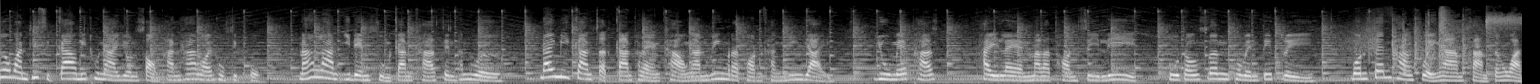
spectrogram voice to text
มื่อวันที่ 19 มิถุนายน 2566 ณ ลานอีเดนศูนย์การค้าเซ็นทรัลเวิร์ได้มีการจัดการแถลงข่าวงานวิ่งมาราธอนครั้งยิ่งใหญ่ยูเมพัสไทยแลนด์มาราธอนซีรีส์2023 บนเส้นทางสวยงาม 3 จังหวัด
